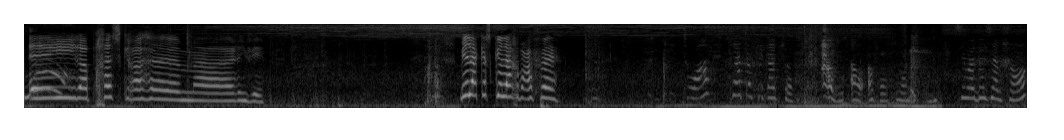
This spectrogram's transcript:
Et il a presque euh, arrivé. Mais là, qu'est-ce que l'arbre a fait? Toi, toi, t'as fait quelque chose. Ah, ah, ok. non. C'est ma deuxième chance.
